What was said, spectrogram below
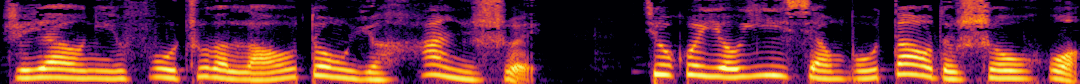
只要你付出了劳动与汗水，就会有意想不到的收获。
